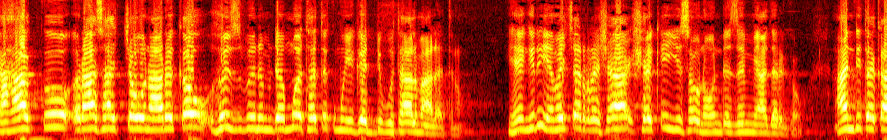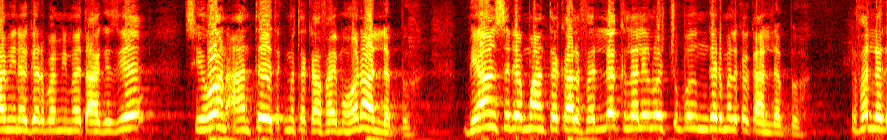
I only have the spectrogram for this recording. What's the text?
ከሐቁ ራሳቸውን አርቀው ህዝብንም ደግሞ ተጥቅሙ ይገድቡታል ማለት ነው። ይሄ እንግዲህ የመጨረሻ ሸቅይ ሰው ነው እንደዚህ የሚያደርገው። አንድ ጠቃሚ ነገር በሚመጣ ጊዜ ሲሆን አንተ የጥቅም ተካፋይ መሆን አለብህ። ቢያንስ ደግሞ አንተ ካልፈለግ ለሌሎቹ መንገድ መልቀቅ አለብህ። የፈለገ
